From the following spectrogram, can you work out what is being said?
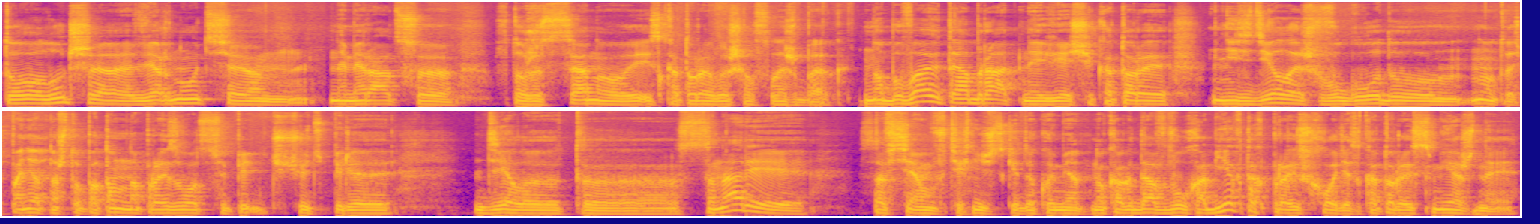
то лучше вернуть эм, нумерацию в ту же сцену, из которой вышел флешбэк. Но бывают и обратные вещи, которые не сделаешь в угоду... Ну, то есть понятно, что потом на производстве чуть-чуть пере делают э, сценарии совсем в технический документ, но когда в двух объектах происходит, которые смежные,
